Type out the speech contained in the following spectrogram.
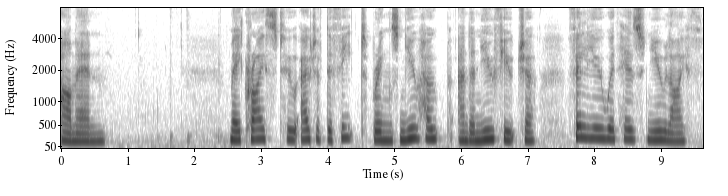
Amen. May Christ, who out of defeat brings new hope and a new future, fill you with his new life,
